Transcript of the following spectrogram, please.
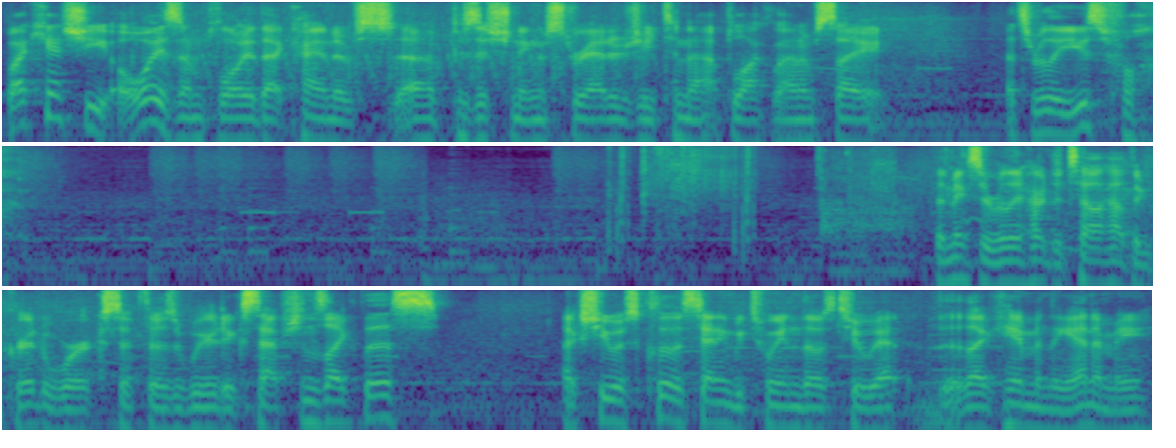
Why can't she always employ that kind of uh, positioning strategy to not block line of sight? That's really useful. That makes it really hard to tell how the grid works if there's weird exceptions like this. Like, she was clearly standing between those two, like him and the enemy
